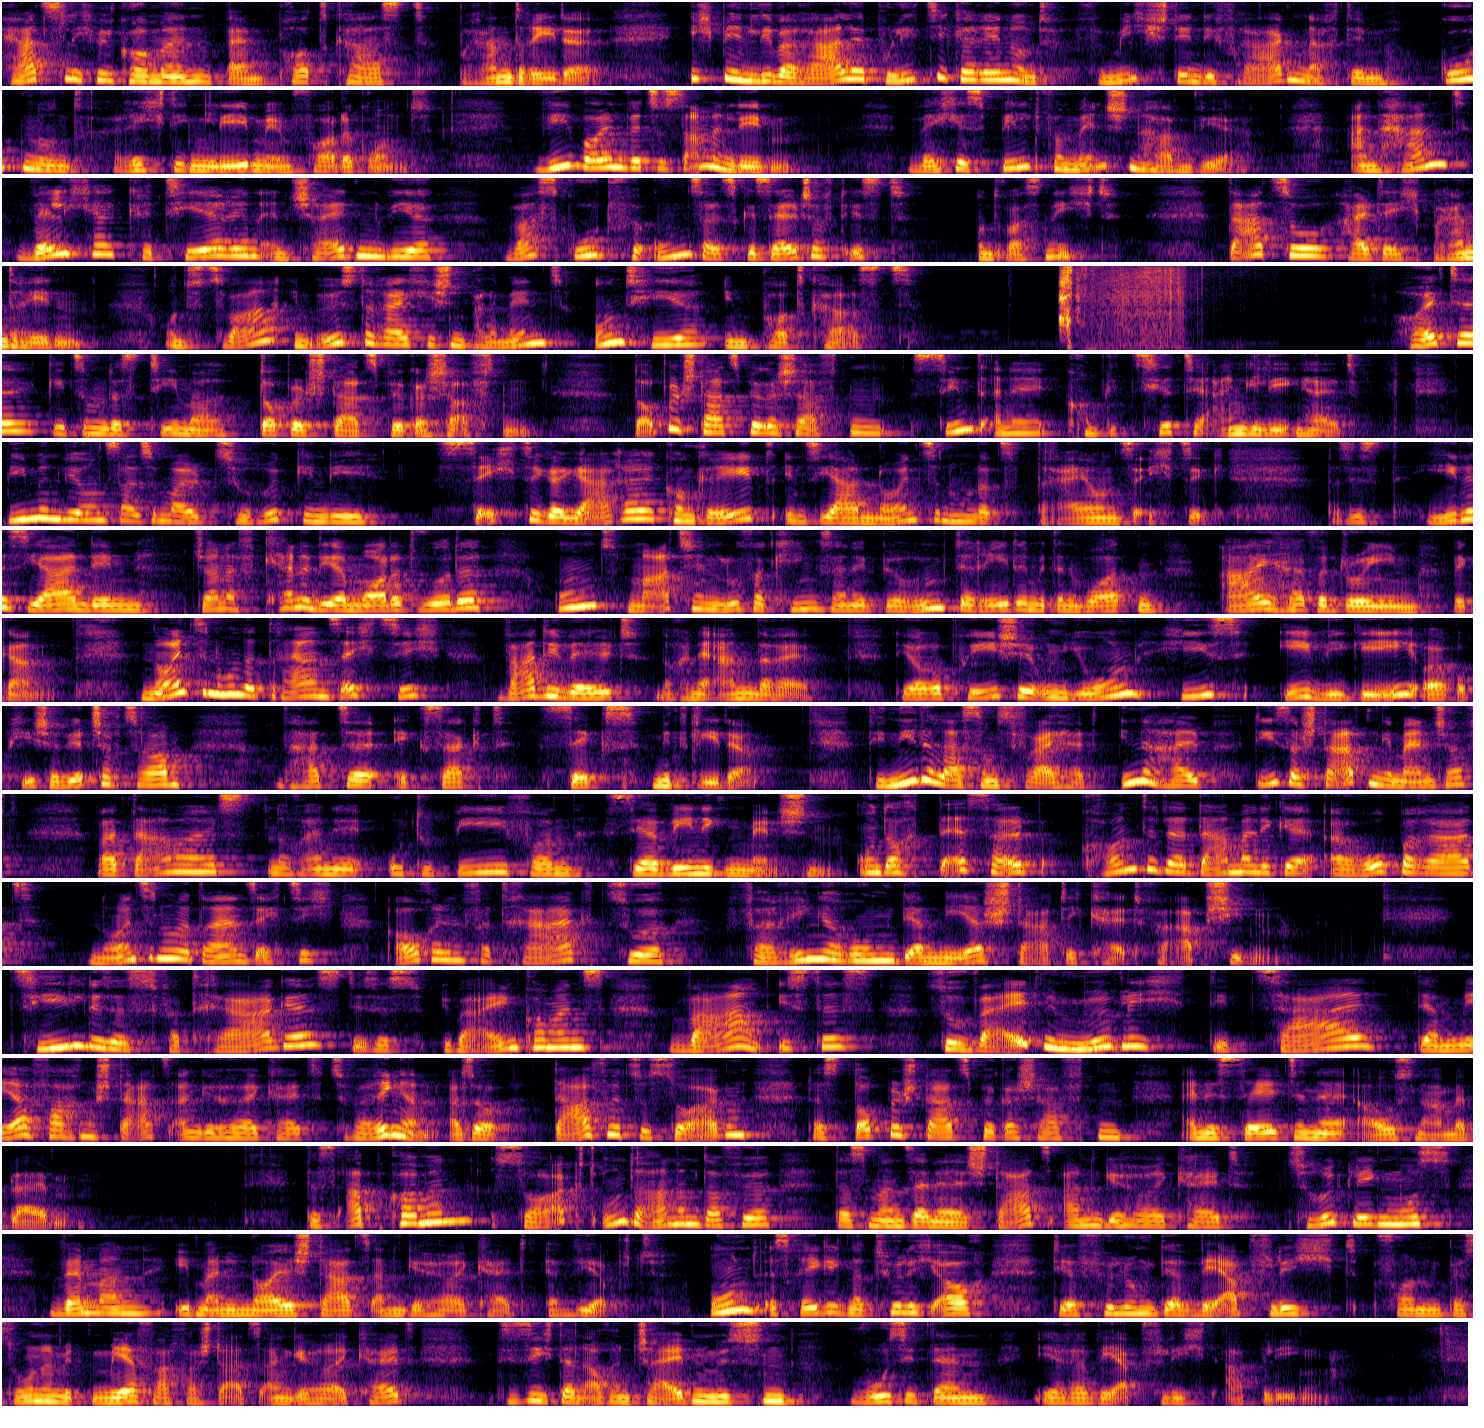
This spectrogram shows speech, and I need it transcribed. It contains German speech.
Herzlich willkommen beim Podcast Brandrede. Ich bin liberale Politikerin und für mich stehen die Fragen nach dem guten und richtigen Leben im Vordergrund. Wie wollen wir zusammenleben? Welches Bild von Menschen haben wir? Anhand welcher Kriterien entscheiden wir, was gut für uns als Gesellschaft ist und was nicht? Dazu halte ich Brandreden, und zwar im österreichischen Parlament und hier im Podcast. Heute geht es um das Thema Doppelstaatsbürgerschaften. Doppelstaatsbürgerschaften sind eine komplizierte Angelegenheit. Beamen wir uns also mal zurück in die 60er Jahre, konkret ins Jahr 1963. Das ist jenes Jahr, in dem John F. Kennedy ermordet wurde und Martin Luther King seine berühmte Rede mit den Worten I have a dream begann. 1963 war die Welt noch eine andere. Die Europäische Union hieß EWG, Europäischer Wirtschaftsraum, und hatte exakt sechs Mitglieder. Die Niederlassungsfreiheit innerhalb dieser Staatengemeinschaft war damals noch eine Utopie von sehr wenigen Menschen. Und auch deshalb konnte der damalige Europarat 1963 auch einen Vertrag zur Verringerung der Mehrstaatigkeit verabschieden. Ziel dieses Vertrages, dieses Übereinkommens war und ist es, so weit wie möglich die Zahl der mehrfachen Staatsangehörigkeit zu verringern, also dafür zu sorgen, dass Doppelstaatsbürgerschaften eine seltene Ausnahme bleiben. Das Abkommen sorgt unter anderem dafür, dass man seine Staatsangehörigkeit zurücklegen muss, wenn man eben eine neue Staatsangehörigkeit erwirbt. Und es regelt natürlich auch die Erfüllung der Wehrpflicht von Personen mit mehrfacher Staatsangehörigkeit, die sich dann auch entscheiden müssen, wo sie denn ihre Wehrpflicht ablegen.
